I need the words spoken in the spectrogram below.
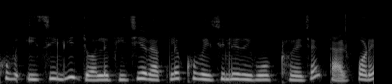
খুব ইজিলি জলে ভিজিয়ে রাখলে খুব ইজিলি রিমুভ হয়ে যায়। তারপরে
